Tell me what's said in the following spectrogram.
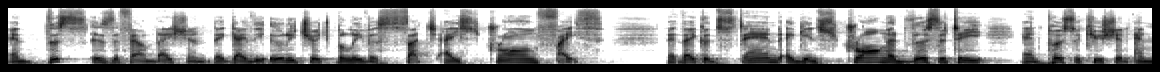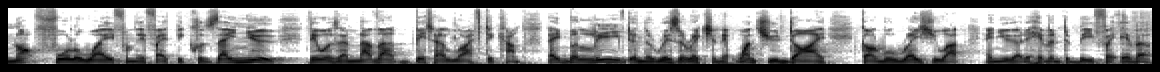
And this is the foundation that gave the early church believers such a strong faith that they could stand against strong adversity and persecution and not fall away from their faith because they knew there was another better life to come. They believed in the resurrection that once you die, God will raise you up and you go to heaven to be forever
